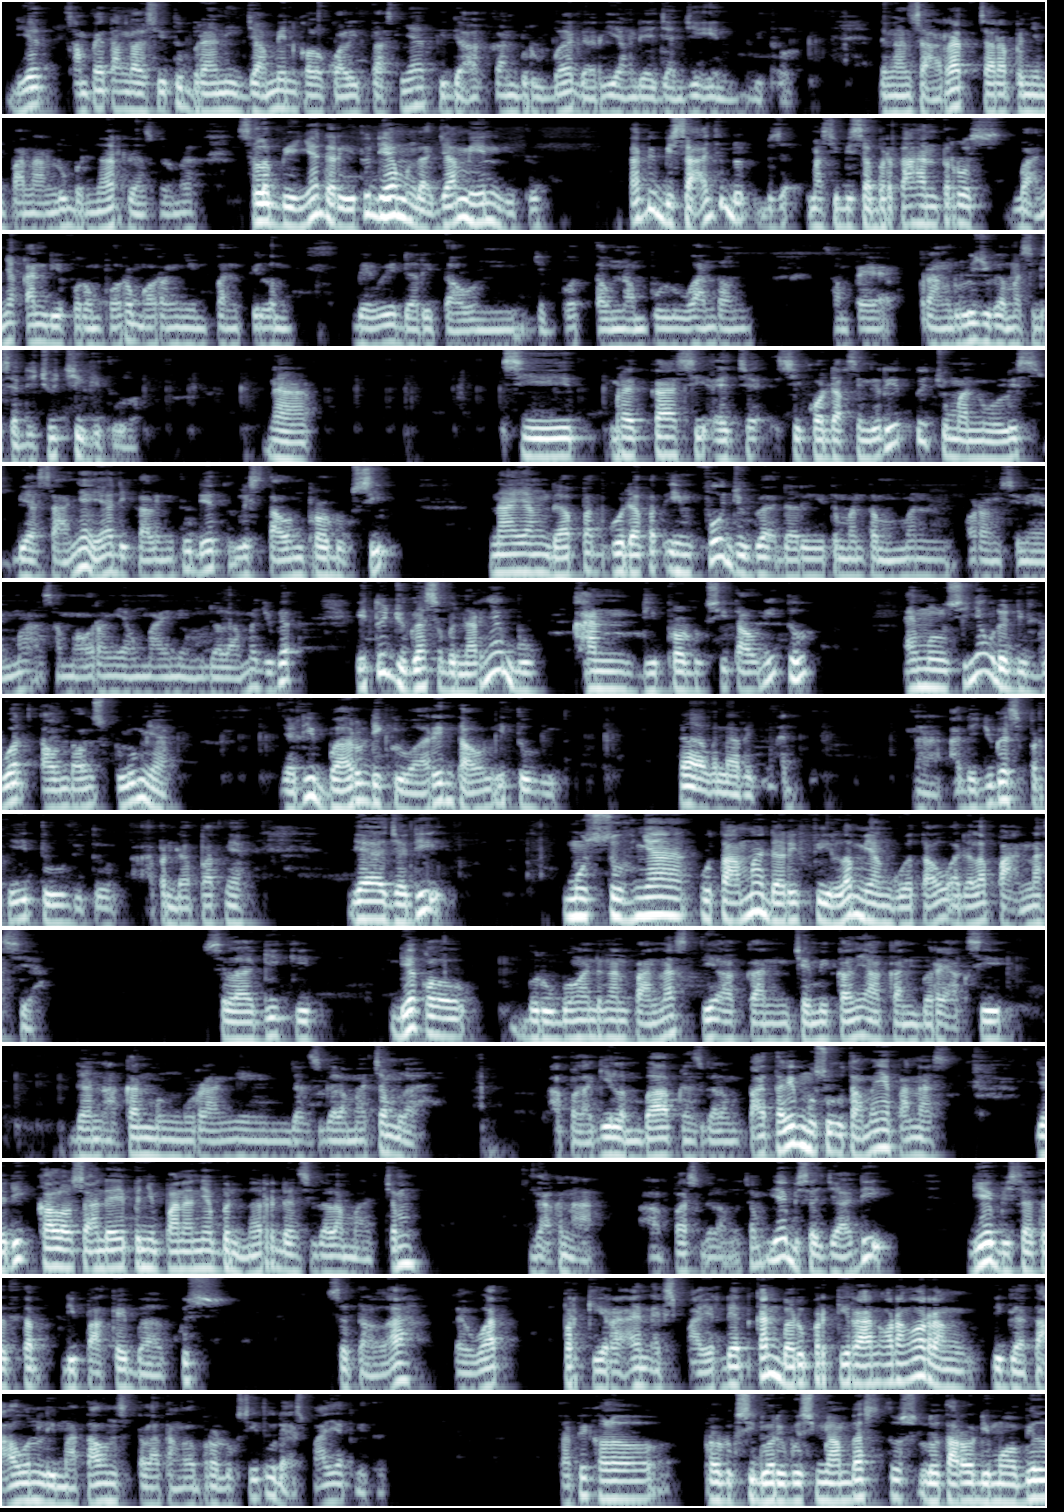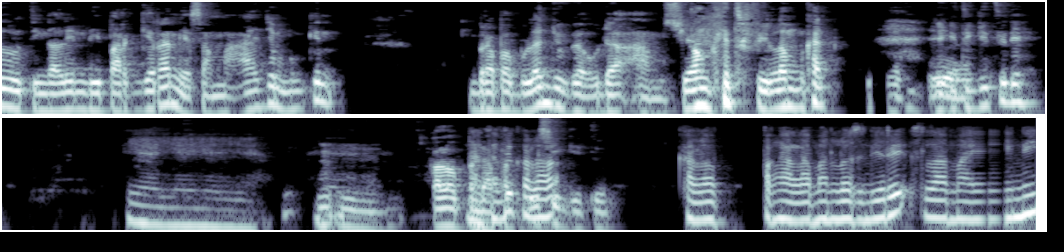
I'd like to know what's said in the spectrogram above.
dia sampai tanggal situ berani jamin kalau kualitasnya tidak akan berubah dari yang dia janjiin gitu. Dengan syarat cara penyimpanan lu benar dan segala macam. Selebihnya dari itu dia nggak jamin gitu. Tapi bisa aja masih bisa bertahan terus. Banyak kan di forum-forum orang nyimpan film BW dari tahun jebot tahun 60-an tahun sampai perang dulu juga masih bisa dicuci gitu loh. Nah, si mereka si Ece si Kodak sendiri itu cuma nulis biasanya ya di kaleng itu dia tulis tahun produksi. Nah, yang dapat gue dapat info juga dari teman-teman orang sinema sama orang yang main yang udah lama juga itu juga sebenarnya bukan diproduksi tahun itu. Emulsinya udah dibuat tahun-tahun sebelumnya. Jadi baru dikeluarin tahun itu gitu. Nah, menarik. Nah, ada juga seperti itu gitu pendapatnya. Ya, jadi musuhnya utama dari film yang gue tahu adalah panas ya. Selagi ki- dia kalau berhubungan dengan panas, dia akan chemicalnya akan bereaksi dan akan mengurangi dan segala macam lah. Apalagi lembab dan segala macam. Tapi musuh utamanya panas. Jadi kalau seandainya penyimpanannya benar dan segala macam, nggak kena apa segala macam ya bisa jadi dia bisa tetap dipakai bagus setelah lewat perkiraan expired date. Kan baru perkiraan orang-orang tiga tahun lima tahun setelah tanggal produksi itu udah expired gitu. Tapi kalau produksi 2019 terus lu taruh di mobil lu tinggalin di parkiran ya sama aja. Mungkin berapa bulan juga udah amsyong itu film kan. Ya Iya. gitu-gitu deh. Iya, iya, iya, iya. Kalau Nah, pendapat kalau- sih gitu. Kalau pengalaman lo sendiri selama ini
